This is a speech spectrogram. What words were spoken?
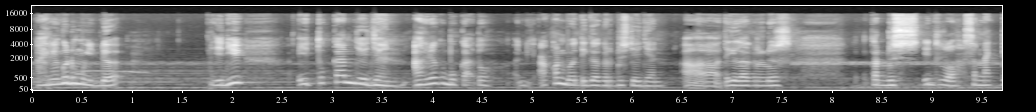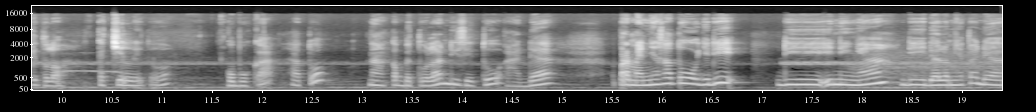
Akhirnya gue nemu ide jadi itu kan jajan. Akhirnya aku buka tuh. Aku kan buat tiga kardus jajan. Uh, tiga kardus kardus itu loh snack gitu loh kecil itu. Aku buka satu. Nah kebetulan di situ ada permennya satu. Jadi di ininya di dalamnya tuh ada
